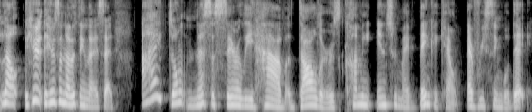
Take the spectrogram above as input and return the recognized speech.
now here, here's another thing that I said. I don't necessarily have dollars coming into my bank account every single day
